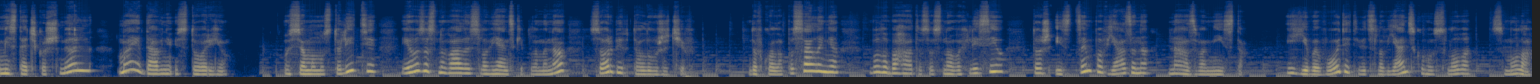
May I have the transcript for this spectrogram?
Містечко Шмьольн має давню історію. У VII столітті його заснували слов'янські племена сорбів та лужичів. Довкола поселення було багато соснових лісів, тож із цим пов'язана назва міста. Її виводять від слов'янського слова смола.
